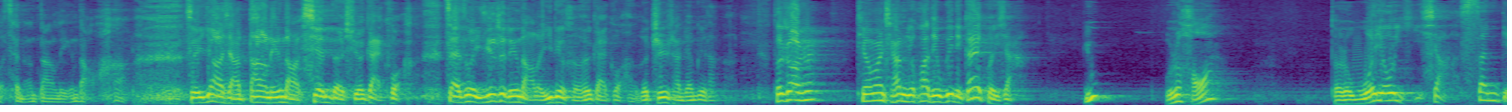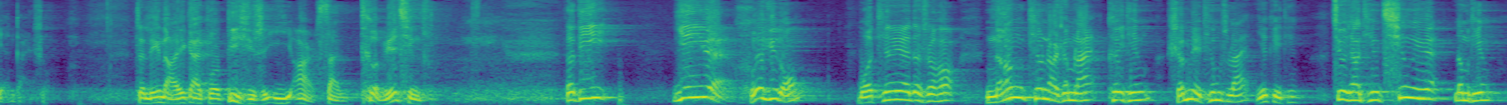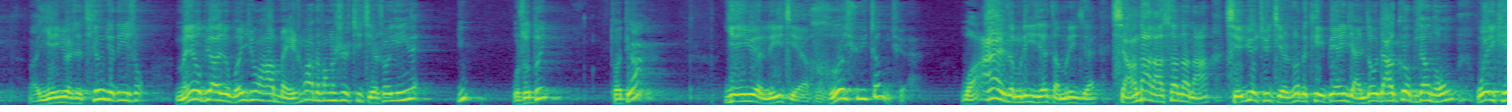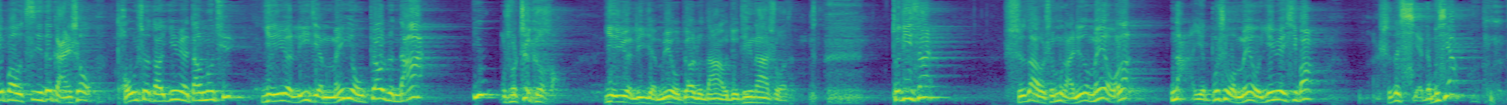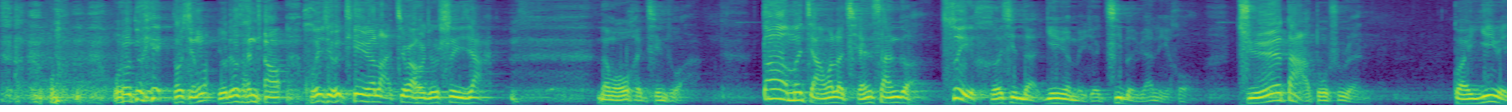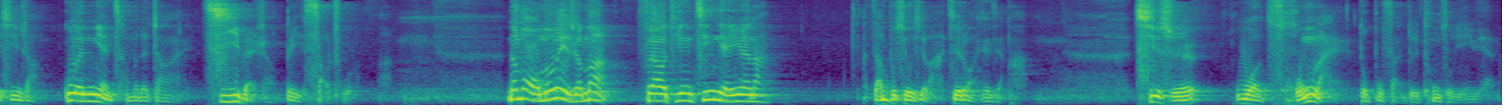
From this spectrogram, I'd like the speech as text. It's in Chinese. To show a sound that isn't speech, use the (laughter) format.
我才能当领导啊。所以要想当领导，先得学概括。在座已经是领导了，一定很会概括。我的知识产权归他。他说：“老师，听完前面这话题，我给你概括一下。”哟，我说好啊。他说：“我有以下三点感受。”这领导一概括，必须是一二三，特别清楚。那第一，音乐何须懂？我听音乐的时候，能听点什么来？可以听，什么也听不出来，也可以听，就像听轻音乐那么听。啊，音乐是听觉的艺术，没有必要用文学化、美术化的方式去解说音乐。哟，我说对。说第二，音乐理解何须正确？我爱怎么理解怎么理解，想到哪算到哪。写乐曲解说的可以编，演奏家各不相同，我也可以把我自己的感受投射到音乐当中去。音乐理解没有标准答案。哟，我说这可好，音乐理解没有标准答案，我就听他说的。说 (laughs) 第三，实在有什么感觉都没有了，那也不是我没有音乐细胞，是他写的不像。(laughs) 我我说对，都行了，有这三条，回去就听音乐了。今晚我就试一下。那么我很清楚啊，当我们讲完了前三个最核心的音乐美学基本原理以后，绝大多数人关于音乐欣赏观念层面的障碍基本上被扫除了啊。那么我们为什么非要听经典音乐呢？咱不休息了，接着往下讲啊。其实我从来都不反对通俗音乐，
